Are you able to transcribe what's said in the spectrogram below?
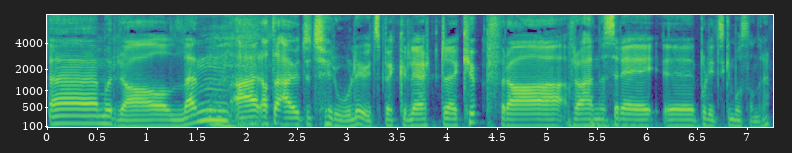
Eh, moralen er at det er et utrolig utspekulert eh, kupp fra, fra hennes re, eh, politiske motstandere.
